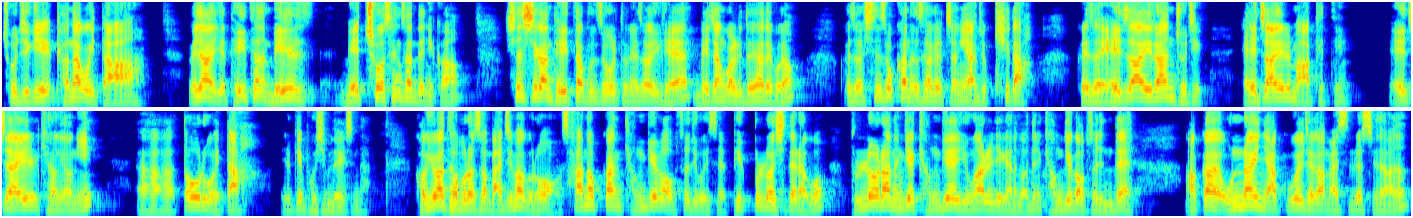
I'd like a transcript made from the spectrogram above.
조직이 변하고 있다. 왜냐 이게 데이터는 매일 매초 생산되니까 실시간 데이터 분석을 통해서 이게 매장 관리도 해야 되고요. 그래서 신속한 의사결정이 아주 키다. 그래서 에자일한 조직, 에자일 마케팅, 에자일 경영이 아, 떠오르고 있다. 이렇게 보시면 되겠습니다. 거기와 더불어서 마지막으로 산업 간 경계가 없어지고 있어요. 빅블러 시대라고 블러라는 게 경계 융화를 얘기하는 거거든요. 경계가 없어지는데 아까 온라인 약국을 제가 말씀드렸습니다만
